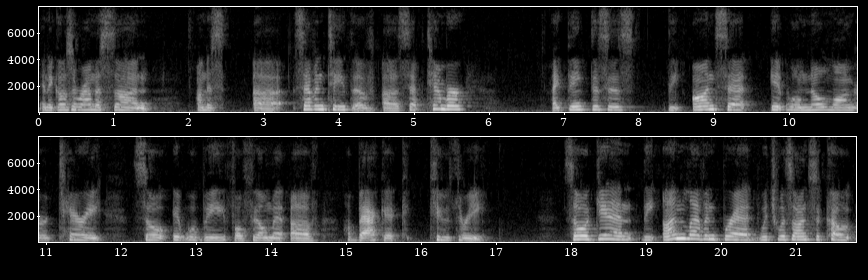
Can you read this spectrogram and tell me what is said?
and it goes around the sun on the uh, 17th of uh, September. I think this is the onset. It will no longer tarry, so it will be fulfillment of Habakkuk 2 3. So again, the unleavened bread, which was on Sukkot,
